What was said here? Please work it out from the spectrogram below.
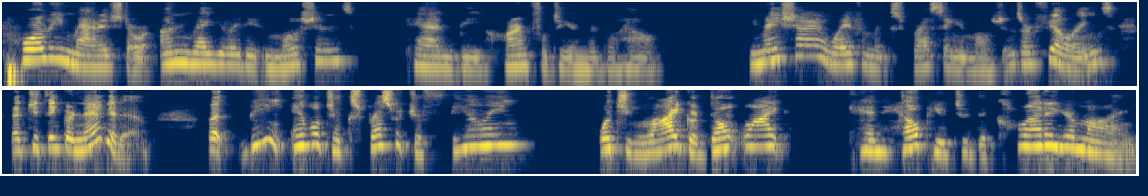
Poorly managed or unregulated emotions can be harmful to your mental health. You may shy away from expressing emotions or feelings that you think are negative, but being able to express what you're feeling, what you like or don't like, can help you to declutter your mind.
